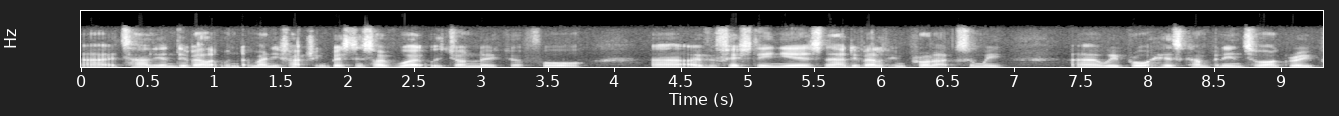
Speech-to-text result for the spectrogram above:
uh, Italian development and manufacturing business. I've worked with Gianluca for uh, over 15 years now developing products, and we uh, we brought his company into our group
